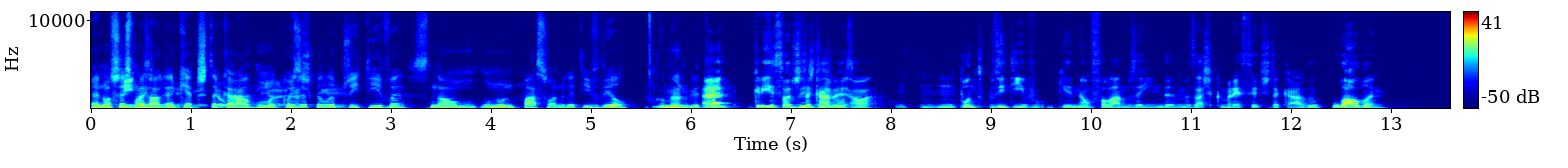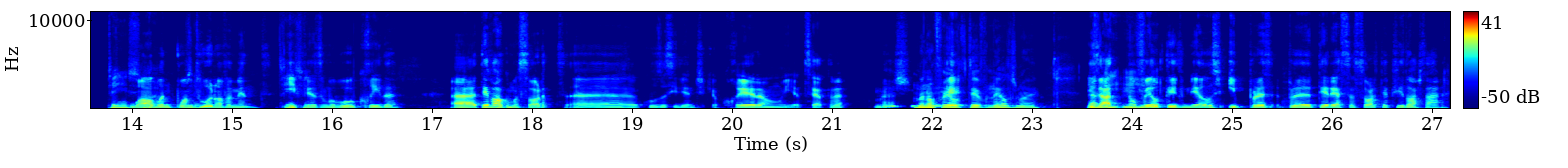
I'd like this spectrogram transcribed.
Eu não sei Sim, se mais alguém quer é destacar alguma coisa pela que- positiva, senão o Nuno passa ao negativo dele. O meu negativo. Ah, queria só destacar ah, um, um ponto positivo que não falámos ainda, mas acho que merece ser destacado: o Albon. Sim, O sim, Albon sim. pontuou novamente Sim, e sim. fez uma boa corrida. Ah, teve alguma sorte ah, com os acidentes que ocorreram e etc. Mas, Mas não foi é- ele que teve neles, não é? Exato, e- não e- foi ele que teve neles e para, para ter essa sorte é preciso lá estar.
